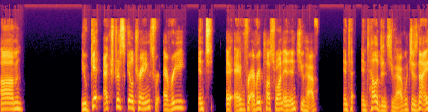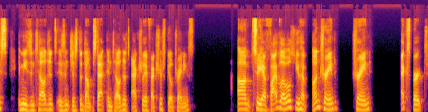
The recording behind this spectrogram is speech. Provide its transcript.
Um, you get extra skill trainings for every int eh, eh, for every plus one and int you have, int- intelligence you have, which is nice. It means intelligence isn't just a dump stat. Intelligence actually affects your skill trainings. Um, so you have five levels. You have untrained, trained, expert,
